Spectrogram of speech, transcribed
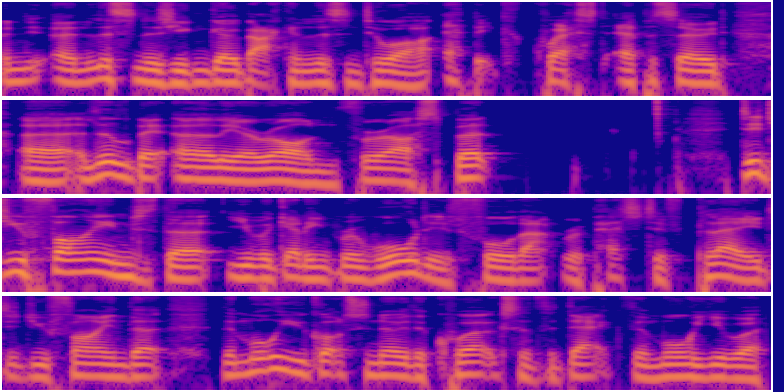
and, and listeners, you can go back and listen to our epic quest episode uh, a little bit earlier on for us. But did you find that you were getting rewarded for that repetitive play? Did you find that the more you got to know the quirks of the deck, the more you were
